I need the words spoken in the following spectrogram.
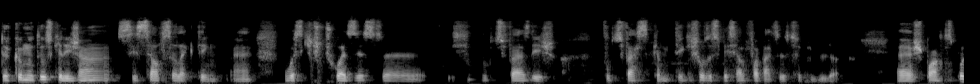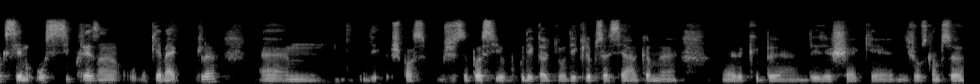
de communautés est-ce que les gens, c'est self-selecting, hein, où est-ce qu'ils choisissent, euh, il faut que tu fasses des choses faut que tu fasses comme quelque chose de spécial pour faire partie de ce club-là. Euh, je pense pas que c'est aussi présent au Québec. Là. Euh, je pense, je sais pas s'il y a beaucoup d'écoles qui ont des clubs sociaux comme euh, le club euh, des échecs, euh, des choses comme ça.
